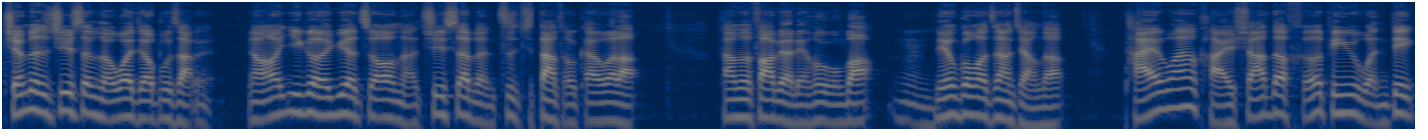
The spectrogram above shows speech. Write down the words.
前面是 G7 的外交部长，然后一个月之后呢，G7 自己大头开会了，他们发表联合公报。嗯，联合公报这样讲的：台湾海峡的和平与稳定，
